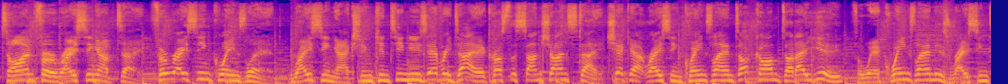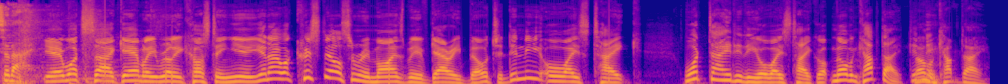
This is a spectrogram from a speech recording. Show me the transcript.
Time for a racing update for Racing Queensland. Racing action continues every day across the Sunshine State. Check out racingqueensland.com.au for where Queensland is racing today. Yeah, what's uh, gambling really costing you? You know what? Chris Nelson reminds me of Gary Belcher. Didn't he always take? What day did he always take off? Melbourne Cup Day, didn't Melbourne he? Cup Day.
